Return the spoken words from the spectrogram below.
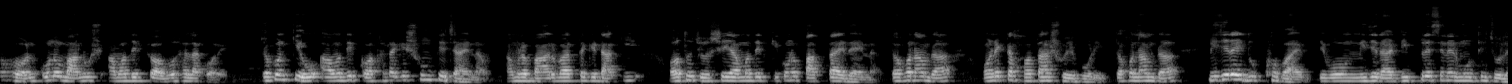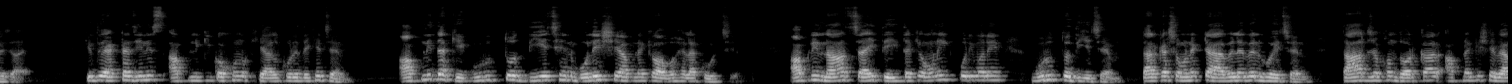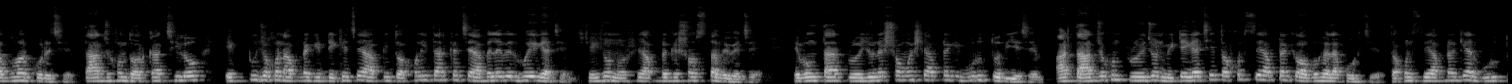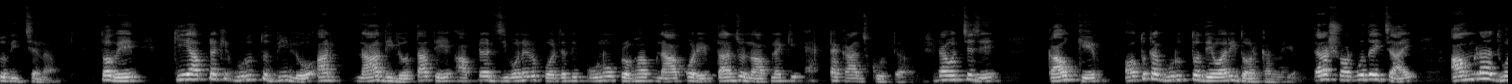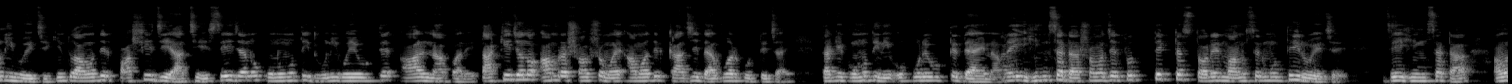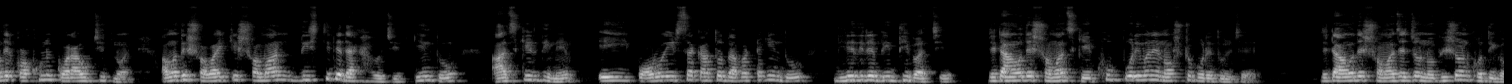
যখন কোনো মানুষ আমাদেরকে অবহেলা করে, যখন কেউ আমাদের কথাটাকে শুনতে চায় না, আমরা বারবার তাকে ডাকি অথচ সে আমাদেরকে কোনো পাত্তাই দেয় না। তখন আমরা অনেকটা হতাশ হয়ে পড়ি। তখন আমরা নিজেরাই দুঃখ পাই এবং নিজেরা ডিপ্রেশনের মধ্যে চলে যায় কিন্তু একটা জিনিস আপনি কি কখনো খেয়াল করে দেখেছেন? আপনি তাকে গুরুত্ব দিয়েছেন বলেই সে আপনাকে অবহেলা করছে। আপনি না চাইতেই তাকে অনেক পরিমাণে গুরুত্ব দিয়েছেন। তার কাছে অনেকটা অ্যাভেলেবেল হয়েছেন। তার যখন দরকার আপনাকে সে ব্যবহার করেছে। তার যখন দরকার ছিল, একটু যখন আপনাকে ডেকেছে, আপনি তখনই তার কাছে অ্যাভেলেবেল হয়ে গেছেন। সেই জন্য সে আপনাকে সস্তা ভেবেছে এবং তার প্রয়োজনের সময় সে আপনাকে গুরুত্ব দিয়েছে। আর তার যখন প্রয়োজন মিটে গেছে, তখন সে আপনাকে অবহেলা করছে। তখন সে আপনাকে আর গুরুত্ব দিচ্ছে না। তবে কে আপনাকে গুরুত্ব দিল আর না দিল, তাতে আপনার জীবনের উপর যাতে কোনো প্রভাব না পড়ে, তার জন্য আপনাকে একটা কাজ করতে হবে। সেটা হচ্ছে যে কাউকে অতটা গুরুত্ব দেওয়ারই দরকার নেই। তারা সর্বদাই চায় আমরা ধনী হয়েছি কিন্তু আমাদের পাশে যে আছে সে যেন কোনো মতেই ধনী হয়ে উঠতে আর না পারে। তাকে যেন আমরা সবসময় আমাদের কাজে ব্যবহার করতে চাই। তাকে কোনোদিনই ওপরে উঠতে দেয় না। আর এই হিংসাটা সমাজের প্রত্যেকটা স্তরের মানুষের মধ্যেই রয়েছে। যে হিংসাটা আমাদের কখনোই করা উচিত নয়। আমাদের সবাইকে সমান দৃষ্টিতে দেখা উচিত। কিন্তু আজকের দিনে এই পর ঈর্ষাকাতর ব্যাপারটা কিন্তু ধীরে, ধীরে বৃদ্ধি পাচ্ছে। যেটা আমাদের সমাজকে খুব পরিমাণে নষ্ট করে তুলছে। যেটা আমাদের সমাজের জন্য ভীষণ ক্ষতিকর।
